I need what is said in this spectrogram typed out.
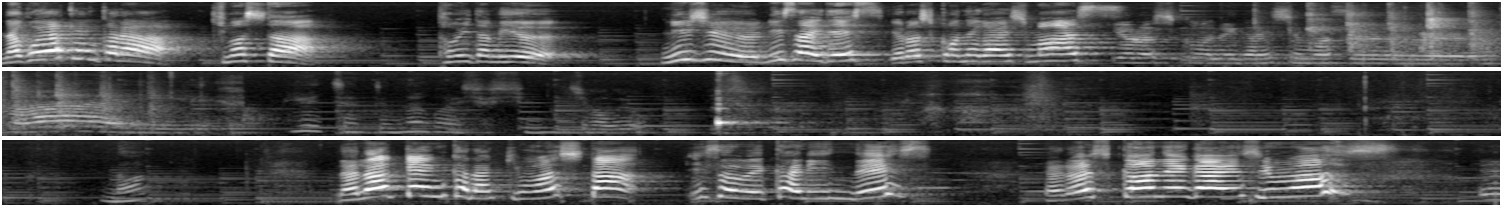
名古屋県から来ました富田美優22歳です。よろしくお願いします。よろしくお願いします。はい。ゆうちゃんって名古屋出身？違うよ。な？奈良県から来ました磯部かりんです。よろしくお願いします。うん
